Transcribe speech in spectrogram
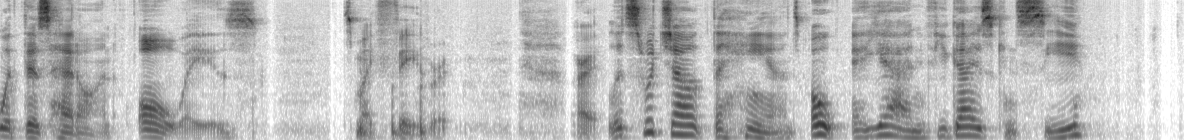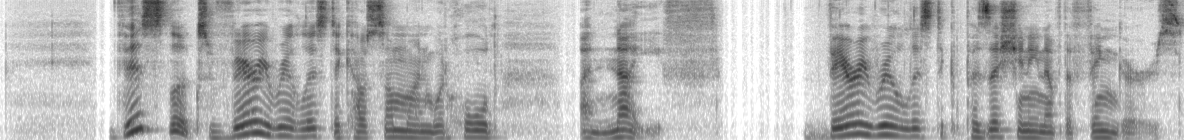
with, this head on. Always. It's my favorite. Alright, let's switch out the hands. Oh, yeah, and if you guys can see, this looks very realistic how someone would hold a knife. Very realistic positioning of the fingers.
